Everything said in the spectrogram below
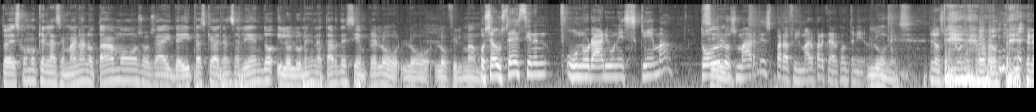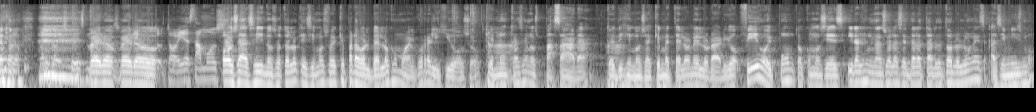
Entonces, como que en la semana anotamos, o sea, ideitas que vayan saliendo y los lunes en la tarde siempre lo, lo, lo filmamos. O sea, ustedes tienen un horario, un esquema todos Sí. los martes para filmar, para crear contenido. lunes. Los lunes. pero, Bueno, después Pero- pero- to- todavía estamos. o sea, sí, nosotros lo que hicimos fue que para volverlo como algo religioso, que Ajá. nunca se nos pasara, entonces Ajá. dijimos hay que meterlo en el horario fijo y punto, como si es ir al gimnasio a las 6 de la tarde todos los lunes, así mismo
